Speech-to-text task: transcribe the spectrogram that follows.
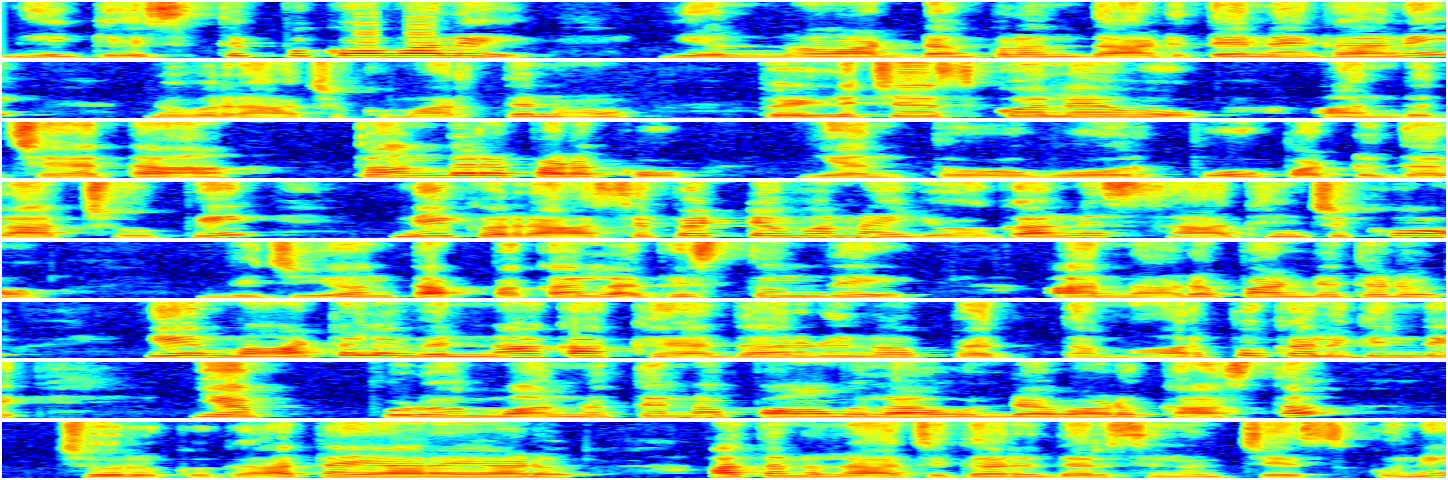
నీకేసి తిప్పుకోవాలి. ఎన్నో అడ్డంకులను దాటితేనే గాని నువ్వు రాజకుమార్తెను పెళ్ళి చేసుకోలేవు. అందుచేత తొందరపడకు. ఎంతో ఓర్పు పట్టుదల చూపి నీకు రాసిపెట్టి ఉన్న యోగాన్ని సాధించుకో. విజయం తప్పక లభిస్తుంది. అన్నాడు పండితుడు. ఈ మాటలు విన్నాక కేదారుడిలో పెద్ద మార్పు కలిగింది. ఎప్పుడు మన్ను తిన్న పాములా ఉండేవాడు కాస్త చురుకుగా తయారయ్యాడు. అతను రాజుగారి దర్శనం చేసుకుని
